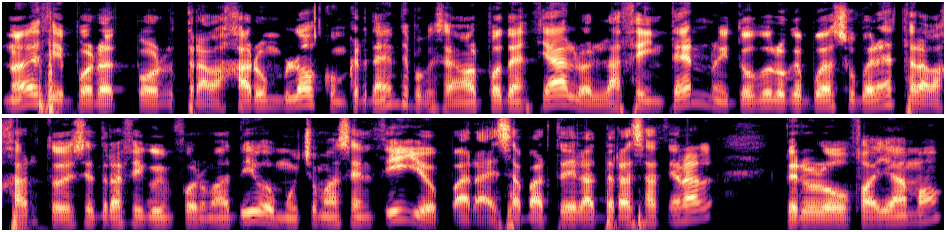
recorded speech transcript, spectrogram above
no es decir, por, por trabajar un blog concretamente, porque sabemos el potencial, los enlaces internos y todo lo que pueda suponer trabajar todo ese tráfico informativo mucho más sencillo para esa parte de la transaccional, pero luego fallamos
